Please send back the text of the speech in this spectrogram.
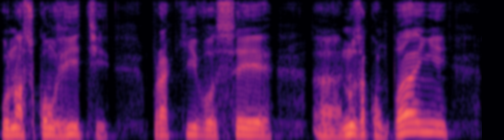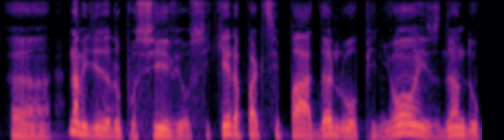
o nosso convite para que você uh, nos acompanhe. Uh, na medida do possível, se queira participar dando opiniões, dando,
